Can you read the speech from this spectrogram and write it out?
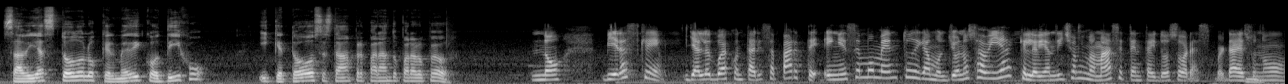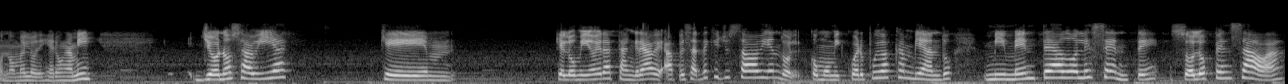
¿sabías todo lo que el médico dijo y que todos se estaban preparando para lo peor? No, vieras que ya les voy a contar esa parte. En ese momento, digamos, yo no sabía que le habían dicho a mi mamá 72 horas, ¿verdad? Eso mm. no, no me lo dijeron a mí. yo no sabía que, que lo mío era tan grave. A pesar de que yo estaba viendo como mi cuerpo iba cambiando, mi mente adolescente solo pensaba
